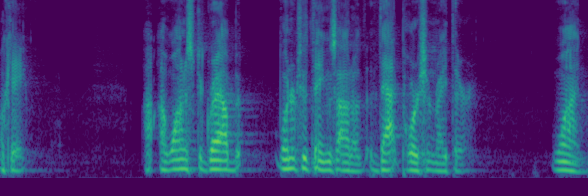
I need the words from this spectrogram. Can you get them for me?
Okay, I want us to grab one or two things out of that portion right there. One,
